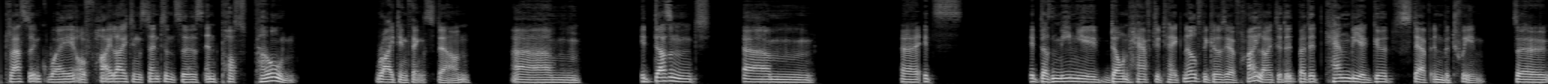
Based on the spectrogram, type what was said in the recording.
classic way of highlighting sentences and postpone writing things down. Um, it doesn't, um, uh, it's, it doesn't mean you don't have to take notes because you have highlighted it, but it can be a good step in between. So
